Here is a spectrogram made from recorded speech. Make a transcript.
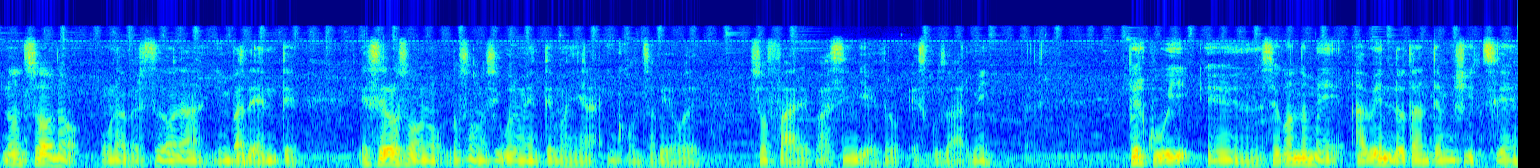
non sono una persona invadente e se lo sono, lo sono sicuramente in maniera inconsapevole, so fare passi indietro e scusarmi, per cui eh, secondo me avendo tante amicizie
